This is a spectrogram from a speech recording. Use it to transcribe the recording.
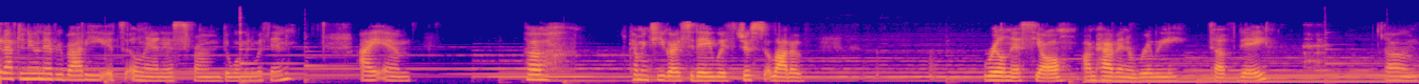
Good afternoon, everybody. It's Alanes from The Woman Within. I am uh, coming to you guys today with just a lot of realness, y'all. I'm having a really tough day. Um,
